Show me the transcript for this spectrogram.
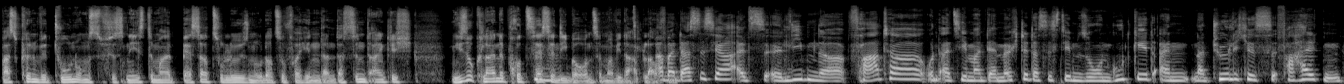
was können wir tun, um es fürs nächste Mal besser zu lösen oder zu verhindern? Das sind eigentlich wie so kleine Prozesse, mhm. die bei uns immer wieder ablaufen. Aber das ist ja als äh, liebender Vater und als jemand, der möchte, dass es dem Sohn gut geht, ein natürliches Verhalten.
